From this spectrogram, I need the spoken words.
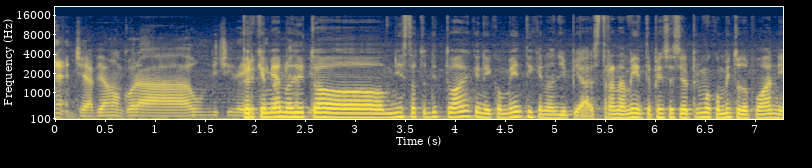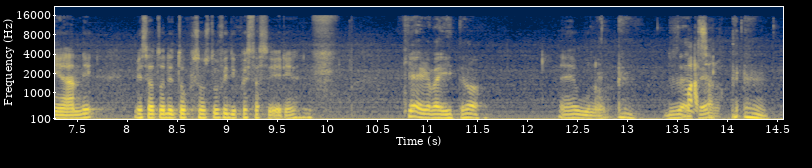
Eh, ce abbiamo ancora 11 20, Perché mi hanno abbiamo? detto, mi è stato detto anche nei commenti che non gli piace. Stranamente, penso sia il primo commento dopo anni e anni. Mi è stato detto che sono stufi di questa serie. Chi è detto? È uno. Giuseppe?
